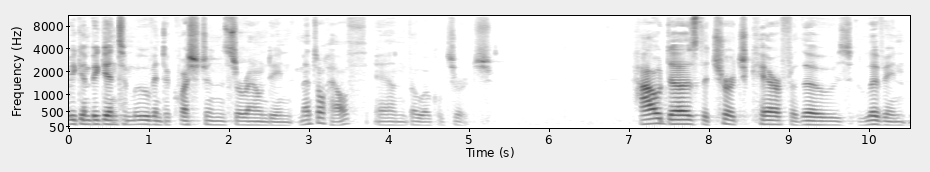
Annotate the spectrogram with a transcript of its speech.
we can begin to move into questions surrounding mental health and the local church. How does the church care for those living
